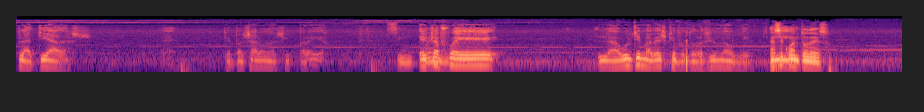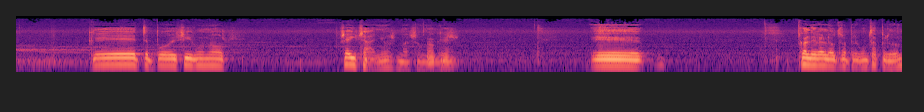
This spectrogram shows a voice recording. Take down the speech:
plateadas eh, que pasaron así para allá. 50. Esa fue la última vez que fotografié un ovni. ¿Hace Y, cuánto de eso? ¿Qué te puedo decir? Unos seis años más o menos. Ok. Eh, ¿Cuál era la otra pregunta? Perdón.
